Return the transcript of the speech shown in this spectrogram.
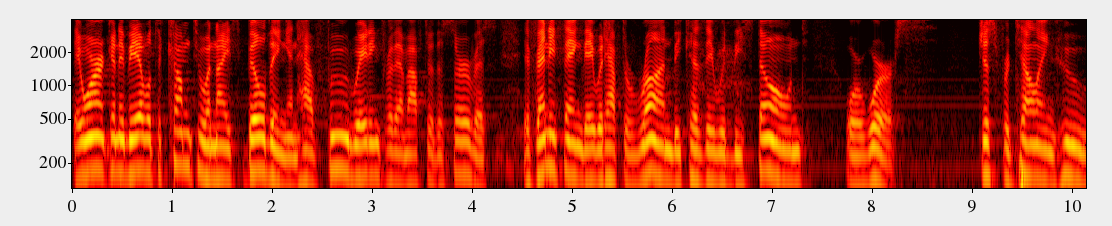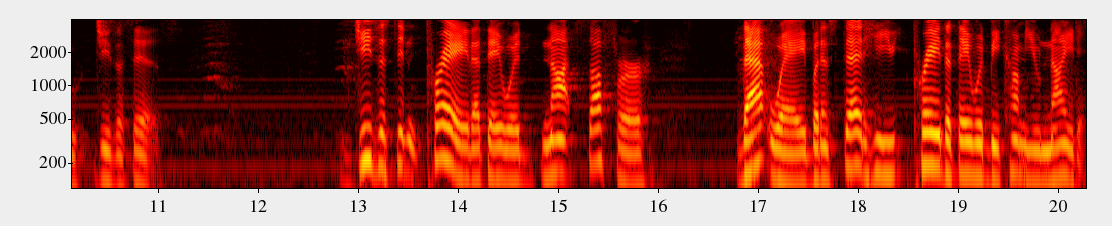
They weren't going to be able to come to a nice building and have food waiting for them after the service. If anything, they would have to run because they would be stoned or worse, just for telling who Jesus is. Jesus didn't pray that they would not suffer that way, but instead he prayed that they would become united.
